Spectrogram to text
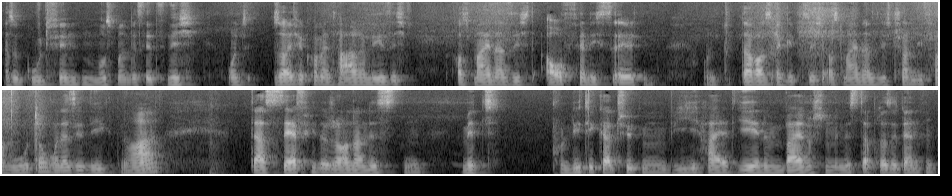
also gut finden muss man das jetzt nicht. Und solche Kommentare lese ich aus meiner Sicht auffällig selten. Und daraus ergibt sich aus meiner Sicht schon die Vermutung, oder sie liegt nahe, dass sehr viele Journalisten mit Politikertypen wie halt jenem bayerischen Ministerpräsidenten,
